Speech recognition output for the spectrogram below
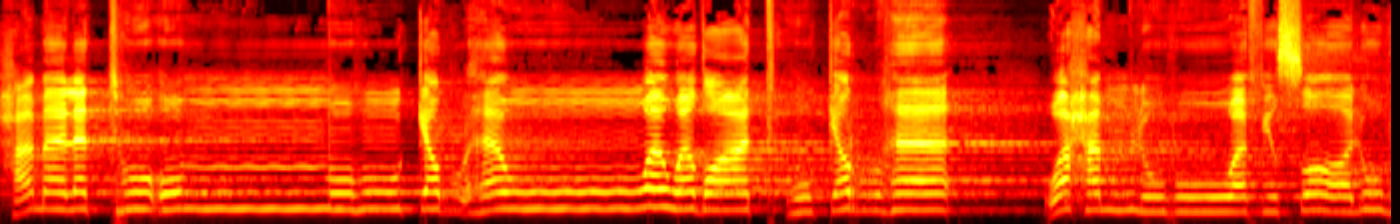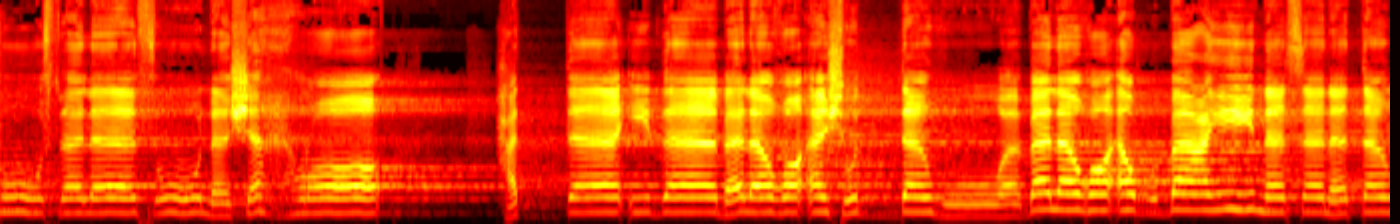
حملته أمه كرها ووضعته كرها. وحمله وفصاله ثلاثون شهرا حتى إذا بلغ أشده وبلغ أربعين سنة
